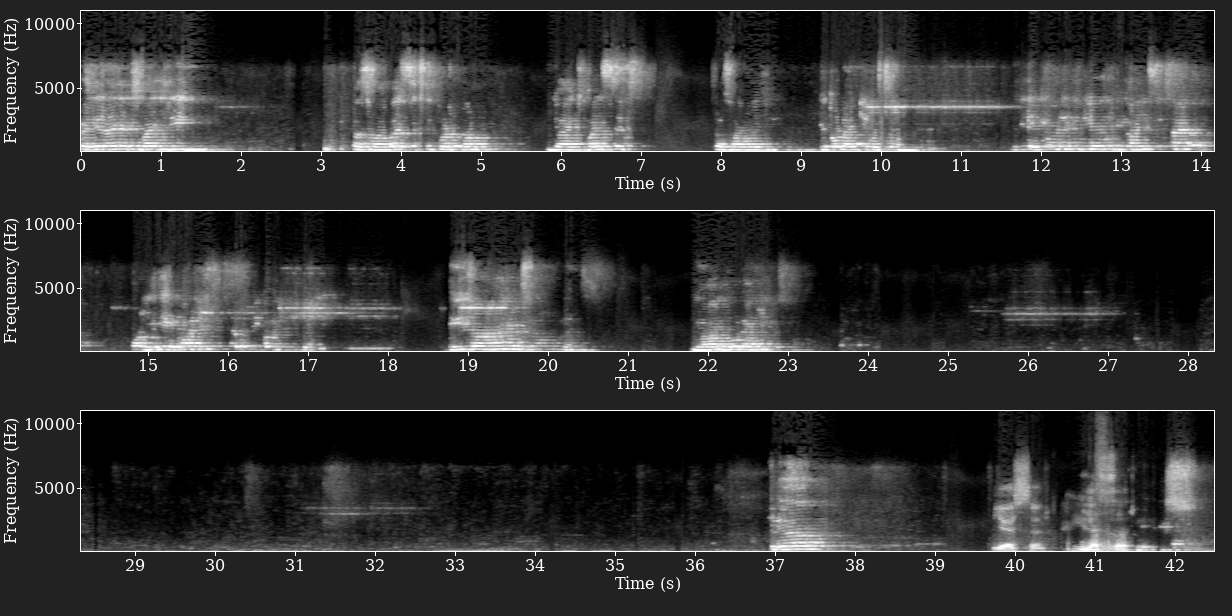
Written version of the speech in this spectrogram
पहली line x by three plus y by six equal to one या x by six plus y by three ये दो लाइन की क्वेश्चन है यदि a का वैल्यू थ्री है तो b का वैल्यू सिक्स आएगा और यदि a का वैल्यू सिक्स है तो b These are high Vaishnava You are go down to Vaishnava. Clear? Yes, sir. Yes, sir. Yes, sir.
